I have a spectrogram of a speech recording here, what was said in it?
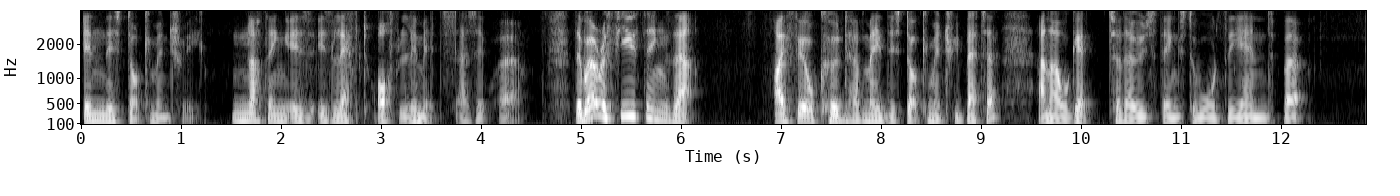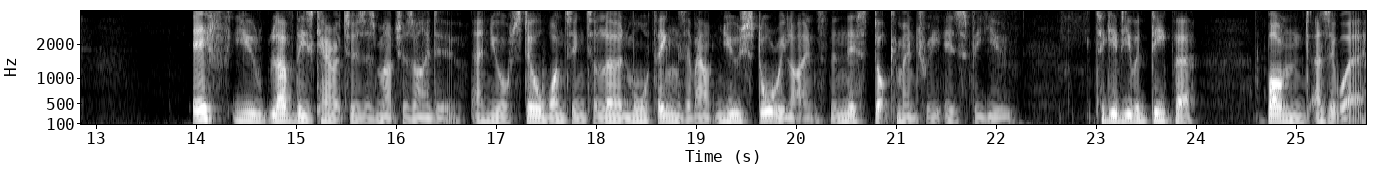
in this documentary. Nothing is, is left off limits, as it were. There were a few things that I feel could have made this documentary better, and I will get to those things towards the end. But if you love these characters as much as I do, and you're still wanting to learn more things about new storylines, then this documentary is for you. To give you a deeper bond, as it were,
